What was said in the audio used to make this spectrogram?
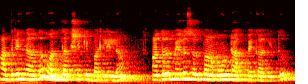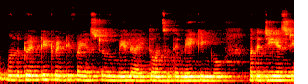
ಅದರಿಂದ ಅದು ಒಂದು ಲಕ್ಷಕ್ಕೆ ಬರಲಿಲ್ಲ. ಅದರ ಮೇಲೆ ಸ್ವಲ್ಪ ಅಮೌಂಟ್ ಹಾಕಬೇಕಾಗಿತ್ತು. ಒಂದು ಟ್ವೆಂಟಿ ಟ್ವೆಂಟಿ ಫೈ ಅಷ್ಟು ಮೇಲೆ ಆಯಿತು ಅನಿಸುತ್ತೆ ಮೇಕಿಂಗು ಮತ್ತು ಜಿ ಎಸ್ ಟಿ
